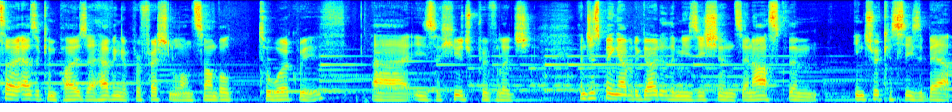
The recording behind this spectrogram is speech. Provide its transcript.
So, as a composer, having a professional ensemble to work with uh, is a huge privilege and just being able to go to the musicians and ask them intricacies about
